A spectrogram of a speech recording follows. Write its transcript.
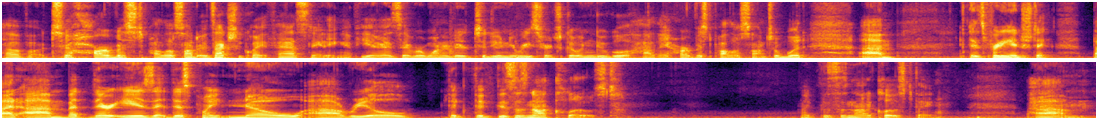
of to harvest Palo Santo. It's actually quite fascinating. If you guys ever wanted to, to do any research, go and Google how they harvest Palo Santo wood. Um, it's pretty interesting, but um, but there is at this point no uh, real like, like this is not closed. Like this is not a closed thing. Um,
